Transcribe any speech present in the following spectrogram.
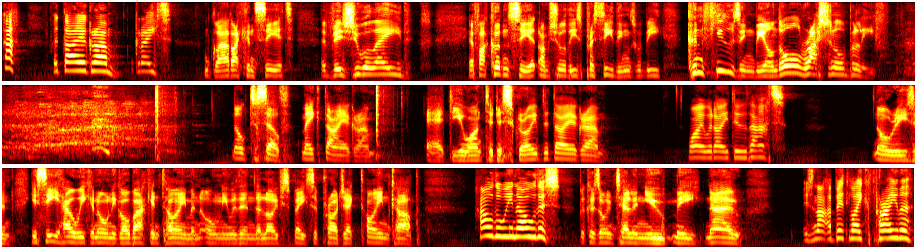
Ah, a diagram. Great. I'm glad I can see it. A visual aid. If I couldn't see it, I'm sure these proceedings would be confusing beyond all rational belief. Note to self make diagram. Uh, do you want to describe the diagram? Why would I do that? No reason. You see how we can only go back in time and only within the life space of Project Time Cop. How do we know this? Because I'm telling you, me, now. Isn't that a bit like Primer?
